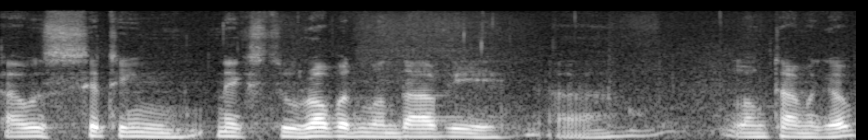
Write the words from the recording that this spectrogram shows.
I was sitting next to Robert Mondavi uh, a long time ago,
